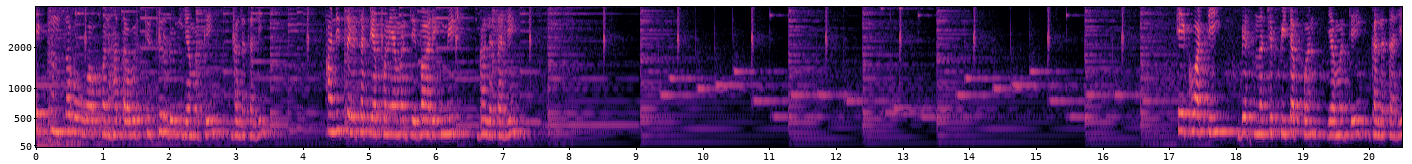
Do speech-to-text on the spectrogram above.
एक चमचा ओवा आपण हातावरती चिरडून यामध्ये घालत आहे. आणि चवीसाठी आपण यामध्ये बारीक मीठ घालत आहे. एक वाटी बेसनाचे पीठ आपण यामध्ये घालत आहे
